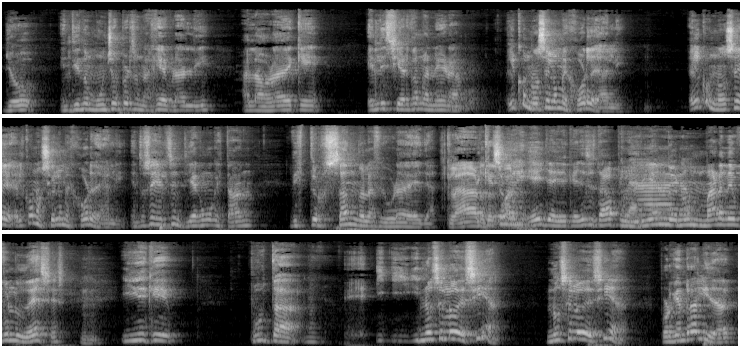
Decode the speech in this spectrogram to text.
yo entiendo mucho el personaje de Bradley a la hora de que él de cierta manera, él conoce lo mejor de Ali. Él, conoce, él conoció lo mejor de Ali. Entonces él sentía como que estaban destrozando la figura de ella. Claro, De que eso no es ella y de que ella se estaba pudriendo en Claro. un mar de boludeces. Y de que, puta, y, y- y no se lo decía. No se lo decía. Porque en realidad,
